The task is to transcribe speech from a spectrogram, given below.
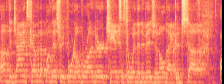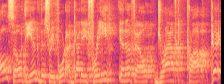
of the Giants coming up on this report, over under, chances to win the division, all that good stuff. Also, at the end of this report, I've got a free NFL draft prop pick.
